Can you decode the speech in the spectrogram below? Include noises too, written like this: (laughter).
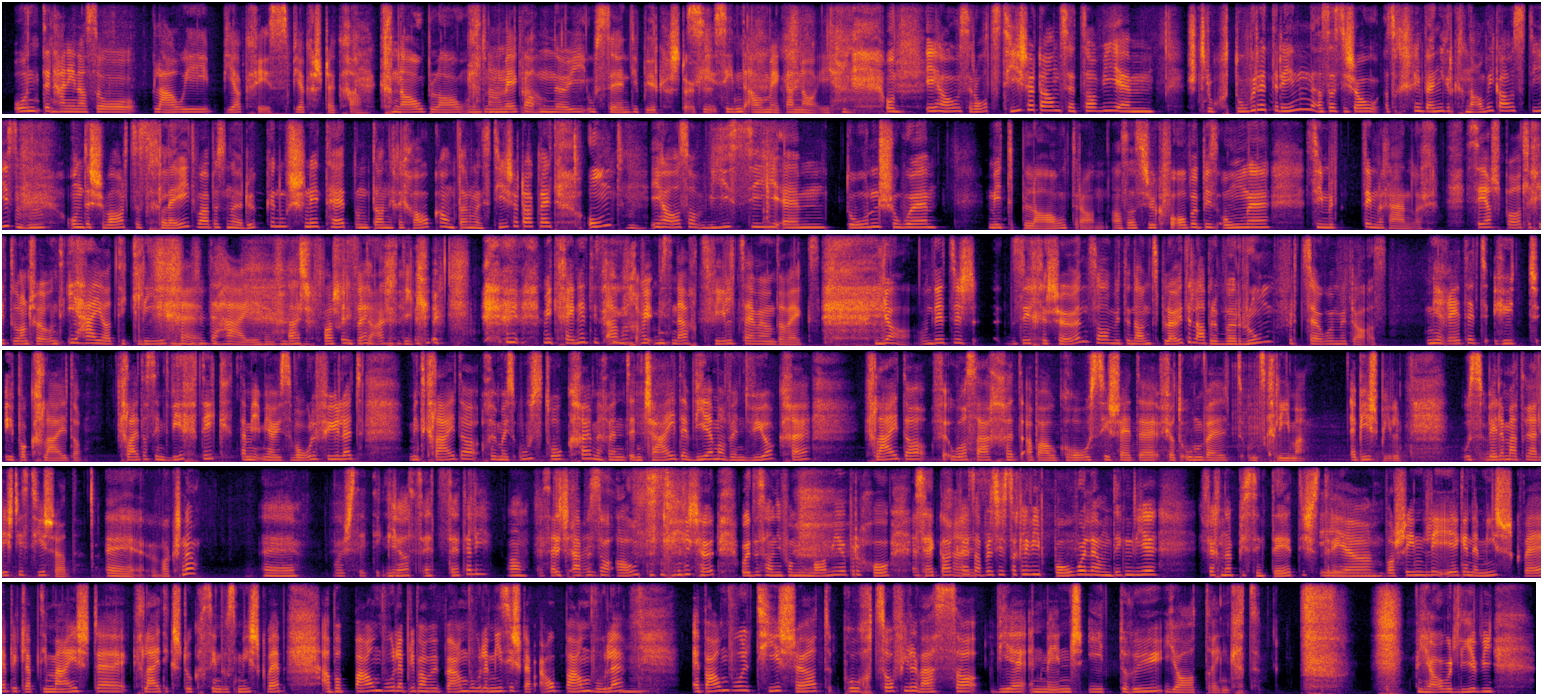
Und dann habe ich noch so blaue Birkis, Birkenstöcke. Knallblau und Knallblau. mega neu aussehende Birkenstöcke. Sie sind auch mega neu. (laughs) Und ich habe auch ein rotes T-Shirt an, es hat so wie ähm, Strukturen drin. Also es ist auch also ein bisschen weniger knallig als dies. Und ein schwarzes Kleid, das eben so einen Rückenausschnitt hat. Und dann habe ich ein kalt gehabt und darum habe ich das T-Shirt angelegt. Und ich habe auch so weisse ähm, Turnschuhe mit Blau dran. Also es ist wirklich von oben bis unten sind wir ziemlich ähnlich. Sehr sportliche Turnschuhe. Und ich habe ja die gleichen (laughs) daheim. Das ist fast ein verdächtig. wir, (laughs) wir kennen uns einfach, wir, sind auch zu viel zusammen unterwegs. Ja, und jetzt ist sicher schön, so miteinander zu plaudern, aber warum erzählen wir das? Wir reden heute über Kleider. Kleider sind wichtig, damit wir uns wohlfühlen. Mit Kleidern können wir uns ausdrücken, wir können entscheiden, wie wir wirken wollen. Kleider verursachen aber auch grosse Schäden für die Umwelt und das Klima. Ein Beispiel. Aus welchem Material ist dein T-Shirt? Äh, warte schnell. Äh, Wo ist das Etikett? ja, das Zettel. Ah, Es das ist eben so ein altes (laughs) T-Shirt, weil das habe ich von meiner Mami bekommen. Es, Es hat gar keins, aber es ist so ein bisschen wie Bauen und irgendwie vielleicht noch etwas Synthetisches drin. Ja, wahrscheinlich irgendein Mischgewebe. Ich glaube, die meisten Kleidungsstücke sind aus Mischgewebe. Aber Baumwolle, bleiben wir bei Baumwolle. Meins ist, glaube ich, auch Baumwolle. Ein Baumwoll-T-Shirt braucht so viel Wasser, wie ein Mensch in drei Jahren trinkt. Bei aller Liebe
